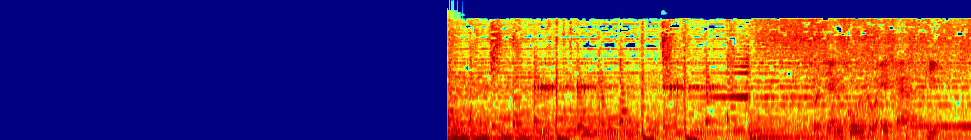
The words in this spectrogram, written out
先攻注 hfp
